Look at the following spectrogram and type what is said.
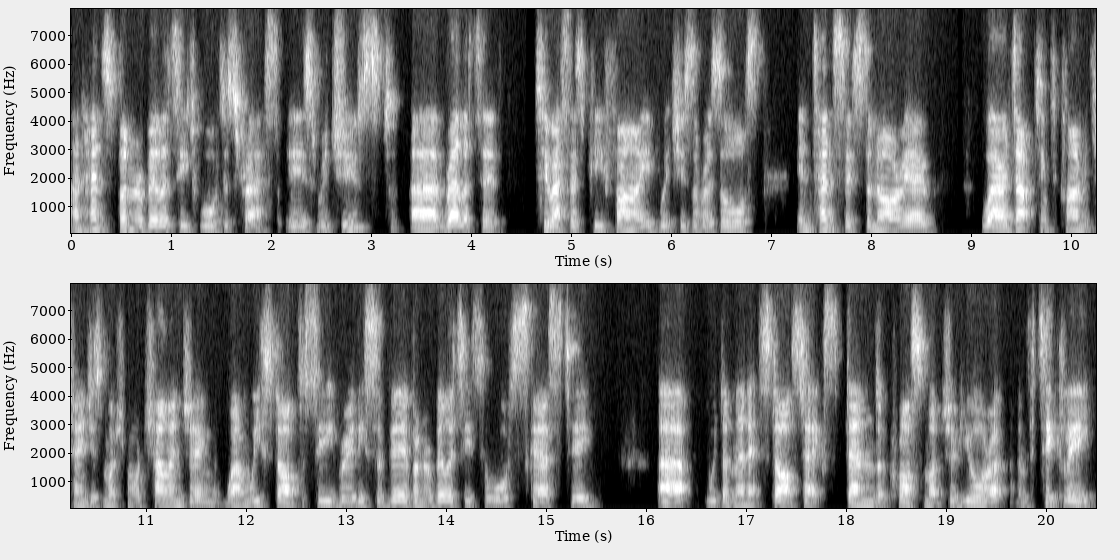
and hence vulnerability to water stress is reduced uh, relative to SSP5, which is a resource intensive scenario where adapting to climate change is much more challenging when we start to see really severe vulnerability to water scarcity. Uh, and then it starts to extend across much of Europe, and particularly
